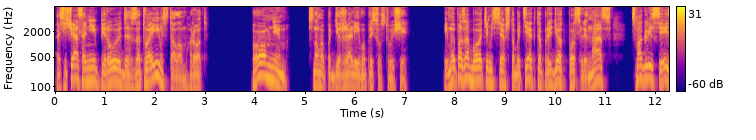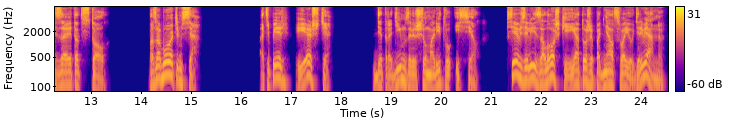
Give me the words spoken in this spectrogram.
«А сейчас они пируют за твоим столом, Рот». «Помним», — снова поддержали его присутствующие. «И мы позаботимся, чтобы те, кто придет после нас, смогли сесть за этот стол. Позаботимся!» «А теперь ешьте!» Дед Радим завершил молитву и сел. Все взялись за ложки, и я тоже поднял свою, деревянную.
